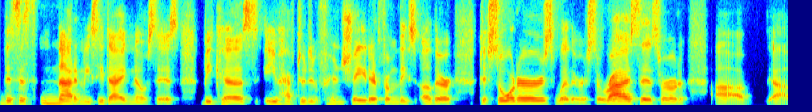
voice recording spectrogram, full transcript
This is not an easy diagnosis because you have to differentiate it from these other disorders, whether it's psoriasis or uh, uh,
